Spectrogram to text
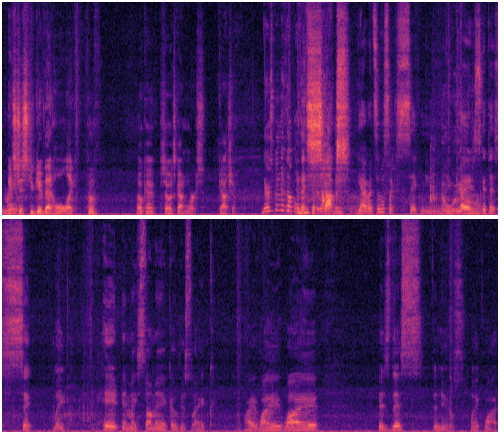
Right. It's just you give that whole like, huh, okay, so it's gotten worse. Gotcha. There's been a couple And things that have got me. sucks. Yeah, but it's almost like sickening. Like Oh, I just get this sick, like, hit in my stomach of just like, why, why, why is this the news? Like, why?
